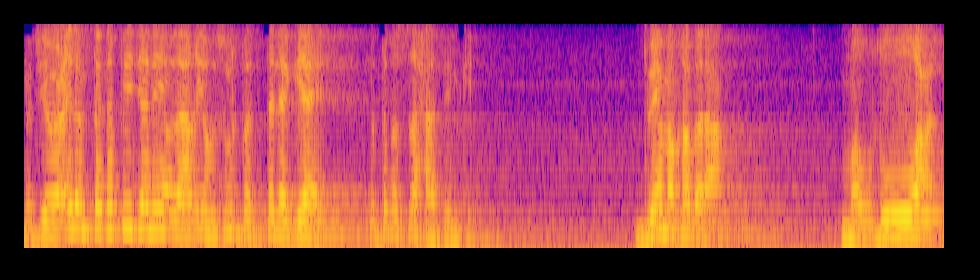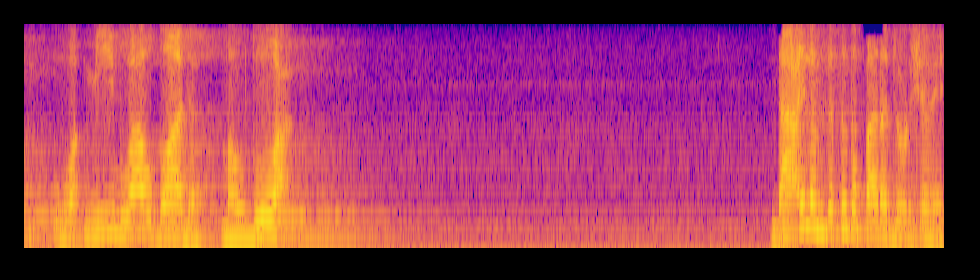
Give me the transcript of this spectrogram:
نو چې علم ته نه پیژنې او هغه حصول پس ته لګیا نو ته بس حاصل کې دویمه خبره موضوع و میم واو ضاد موضوع دا علم د څه د پاره جوړ شوی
